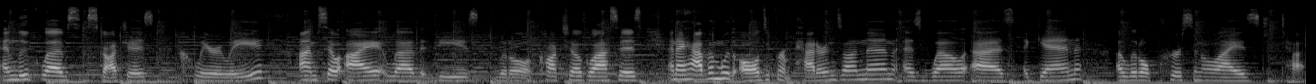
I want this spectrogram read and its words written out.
And Luke loves scotches, clearly. Um, so I love these little cocktail glasses and I have them with all different patterns on them as well as, again, a little personalized touch.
